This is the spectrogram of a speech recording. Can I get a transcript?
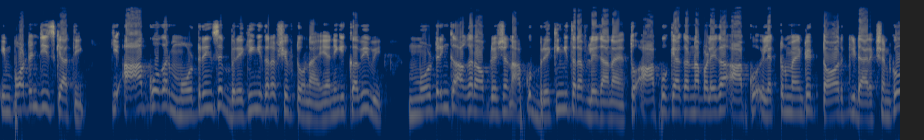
इंपॉर्टेंट चीज़ क्या थी? कि आपको अगर मोटरिंग से ब्रेकिंग की तरफ़ शिफ्ट होना है, यानी कि कभी भी मोटरिंग का अगर ऑपरेशन आपको ब्रेकिंग की तरफ़ ले जाना है तो आपको क्या करना पड़ेगा? आपको इलेक्ट्रोमैग्नेटिक टॉर्क की डायरेक्शन को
